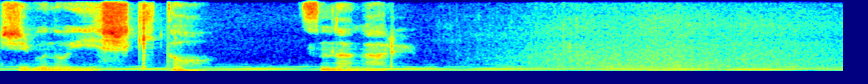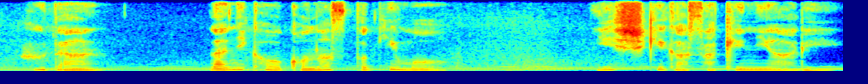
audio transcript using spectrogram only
自分の意識とつながる。普段何かをこなすときも意識が先にあり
